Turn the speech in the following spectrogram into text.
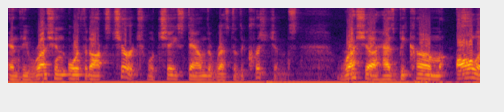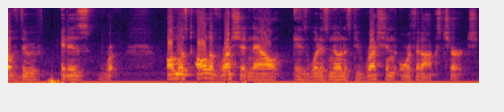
and the Russian Orthodox Church will chase down the rest of the Christians. Russia has become all of the, it is almost all of Russia now is what is known as the Russian Orthodox Church.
